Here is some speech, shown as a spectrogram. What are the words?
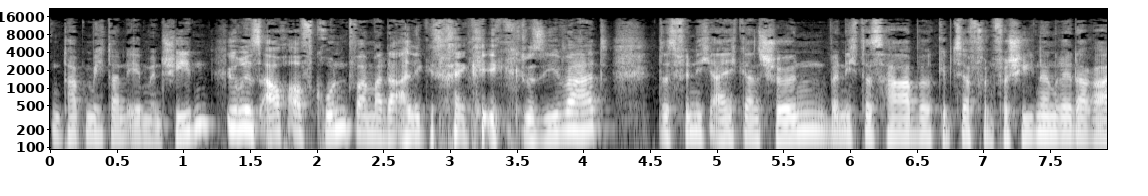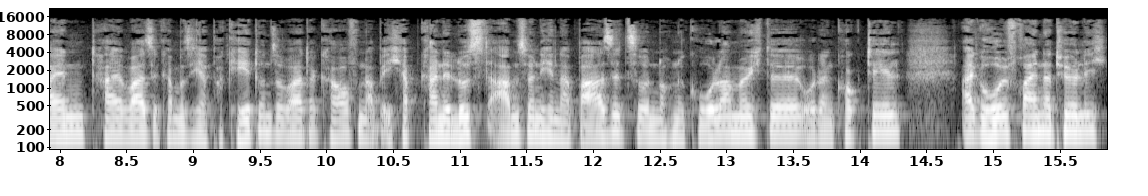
Und habe mich dann eben entschieden. Übrigens auch aufgrund, weil man da alle Getränke inklusive hat. Das finde ich eigentlich ganz schön, wenn ich das habe. Gibt's ja von verschiedenen Reedereien. Teilweise kann man sich ja Pakete und so weiter kaufen. Aber ich habe keine Lust, abends, wenn ich in der Bar sitze und noch eine Cola möchte oder ein Cocktail, alkoholfrei natürlich,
